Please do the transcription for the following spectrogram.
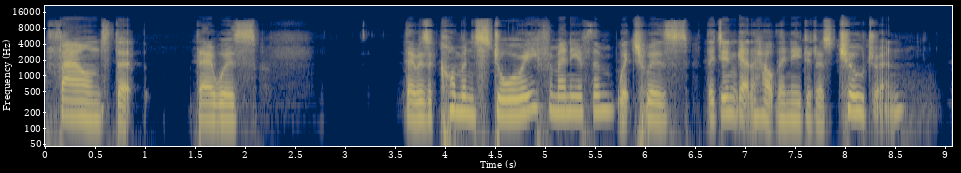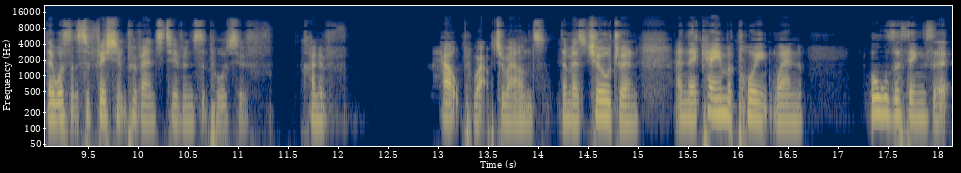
found that there was there was a common story for many of them, which was they didn't get the help they needed as children. There wasn't sufficient preventative and supportive kind of help wrapped around them as children. And there came a point when all the things that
